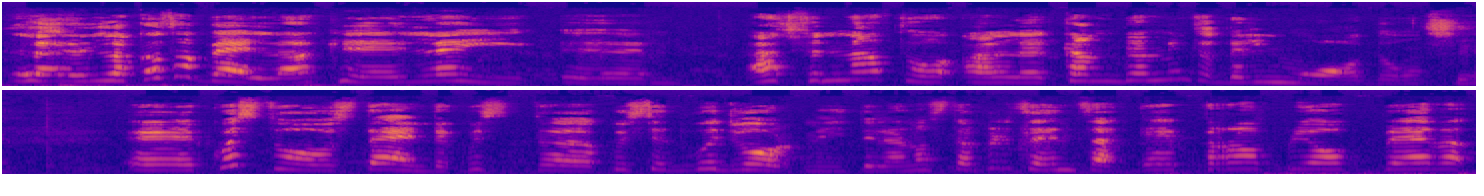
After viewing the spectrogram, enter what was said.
La, la cosa bella è che lei eh, ha accennato al cambiamento del modo. Sì eh, questo stand, quest, questi due giorni della nostra presenza è proprio per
